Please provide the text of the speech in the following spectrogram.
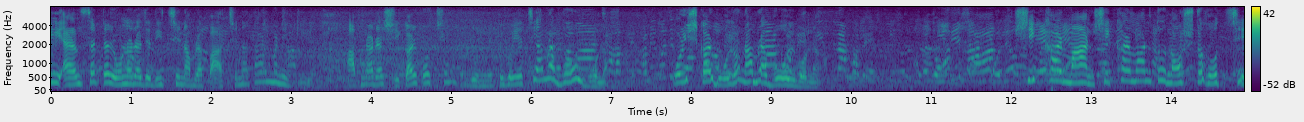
এই অ্যান্সারটা ওনারা যে দিচ্ছেন আমরা পাচ্ছি না, তার মানে কি? আপনারা স্বীকার করছেন, দুর্নীতি হয়েছে, আমরা বলব না। পরিষ্কার বলুন, আমরা বলব না। শিক্ষার মান শিক্ষার মান তো নষ্ট হচ্ছে।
